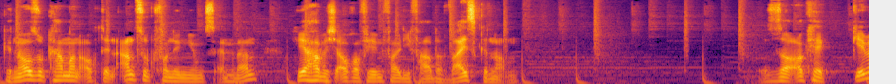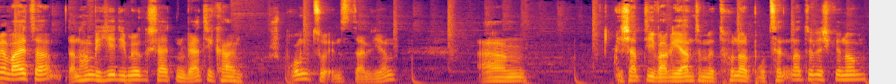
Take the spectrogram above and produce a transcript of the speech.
Genauso kann man auch den Anzug von den Jungs ändern. Hier habe ich auch auf jeden Fall die Farbe weiß genommen. So, okay. Gehen wir weiter. Dann haben wir hier die Möglichkeit, einen vertikalen Sprung zu installieren. Ähm, ich habe die Variante mit 100% natürlich genommen.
